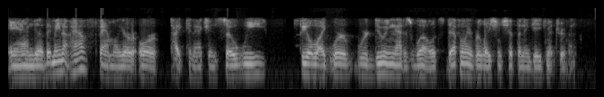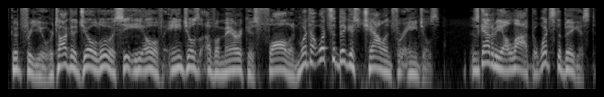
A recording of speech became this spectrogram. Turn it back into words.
and uh, they may not have family or, or tight connections. So we feel like we're we're doing that as well. It's definitely relationship and engagement driven. Good for you. We're talking to Joe Lewis, CEO of Angels of America's Fallen. What, what's the biggest challenge for Angels? There's got to be a lot, but what's the biggest?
